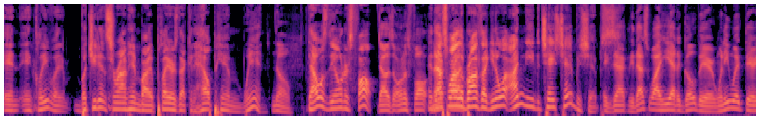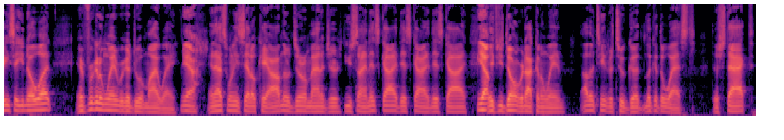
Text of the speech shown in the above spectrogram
in in Cleveland, but you didn't surround him by players that could help him win. No, That was the owner's fault. that was the owner's fault, And that's, why, LeBron's like, you know what? I need to chase championships. Exactly. That's why he had to go there. When he went there, he said, "You know what? If we're gonna win, we're gonna do it my way." Yeah. And that's when he said, "Okay, I'm the general manager. You sign this guy, this guy, and this guy. Yep. If you don't, we're not gonna win. Other teams are too good. Look at the West. They're stacked.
